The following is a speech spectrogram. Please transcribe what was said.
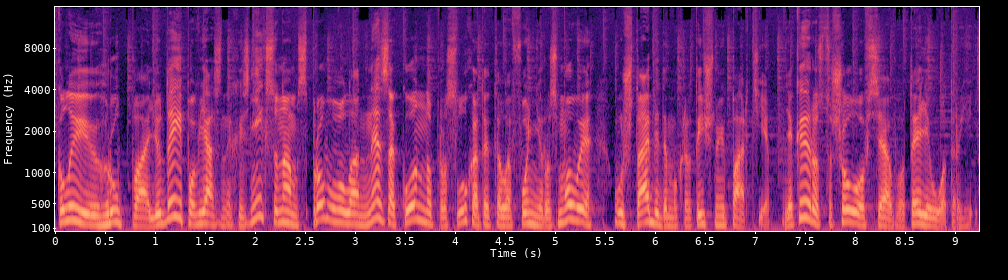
Коли група людей, пов'язаних із Ніксоном, спробувала незаконно прослухати телефонні розмови у штабі демократичної партії, який розташовувався в готелі Уотергейт.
